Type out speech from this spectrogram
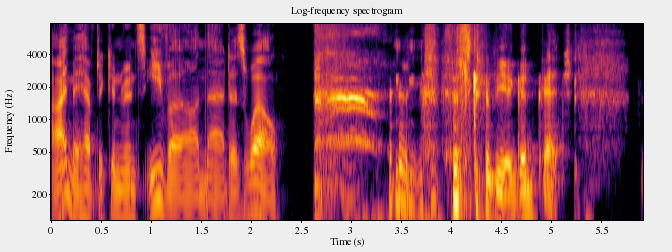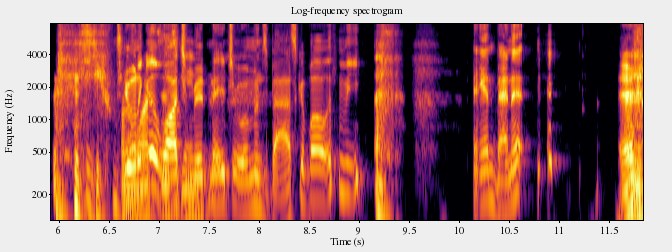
I may have to convince Eva on that as well. it's going to be a good pitch. Do you, you want to go watch mid major women's basketball with me and Bennett? and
